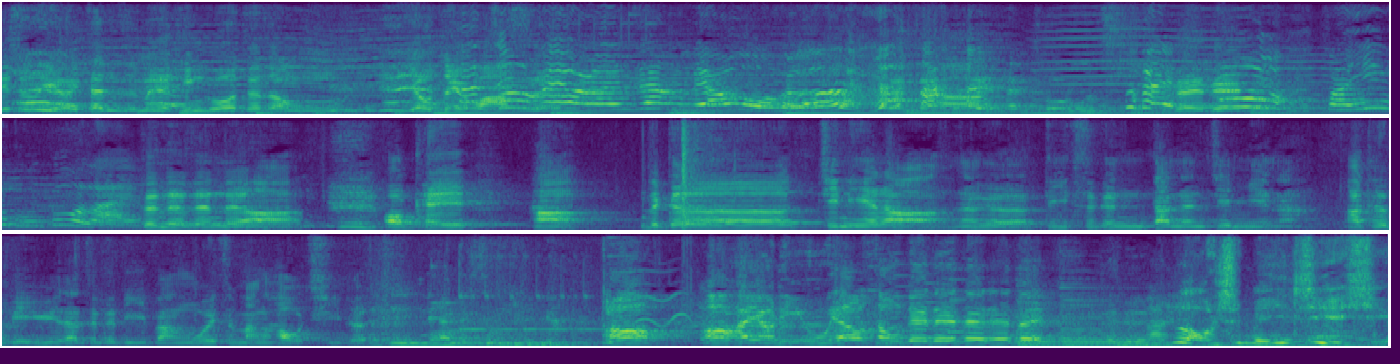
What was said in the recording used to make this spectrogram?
你是不是有一阵子没有听过这种油嘴滑舌？就没有人这样撩我了。真的啊，很突如其对对对对反应不过来。真的真的哈。OK 哈，这个今天啊，那个第一次跟丹丹见面啊，他特别约在这个地方，我也是蛮好奇的。嗯，还没送礼哦哦，还有礼物要送，对对对对对。老是没戒心，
